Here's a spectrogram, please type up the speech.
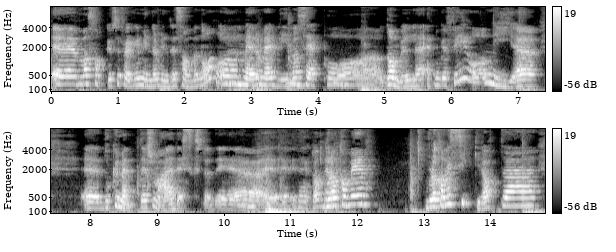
eh, Man snakker jo selvfølgelig mindre og mindre sammen nå, og mer og mer blir basert på gammel etnografi og nye dokumenter som er desk-study eh, i det hele tatt. Hvordan kan vi, hvordan kan vi sikre at eh,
